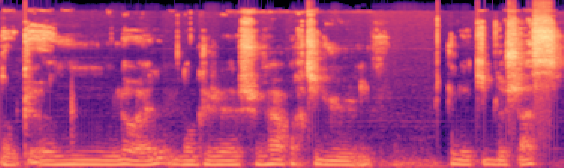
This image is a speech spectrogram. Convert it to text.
Donc euh, l'OL. Donc je, je fais partie du de l'équipe de chasse.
